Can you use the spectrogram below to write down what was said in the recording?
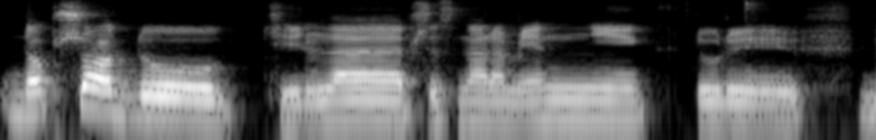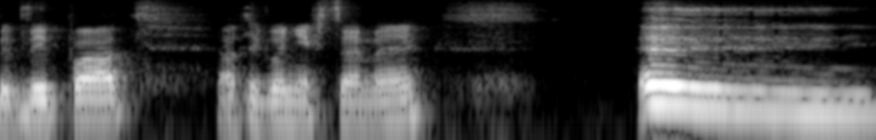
Do przodu tyle przez naramiennik, który by wypadł, a tego nie chcemy. Ej,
